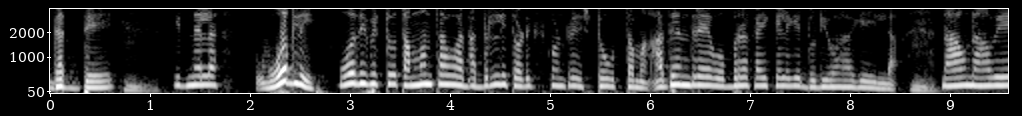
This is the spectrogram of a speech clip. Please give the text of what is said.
ಗದ್ದೆ ಇದನ್ನೆಲ್ಲ ಓದಲಿ ಓದಿಬಿಟ್ಟು ತಮ್ಮನ್ನು ತಾವು ಅದರಲ್ಲಿ ತೊಡಗಿಸ್ಕೊಂಡ್ರೆ ಎಷ್ಟೋ ಉತ್ತಮ. ಅದಂದರೆ ಒಬ್ಬರ ಕೈ ಕೆಳಗೆ ದುಡಿಯುವ ಹಾಗೆ ಇಲ್ಲ. ನಾವು ನಾವೇ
